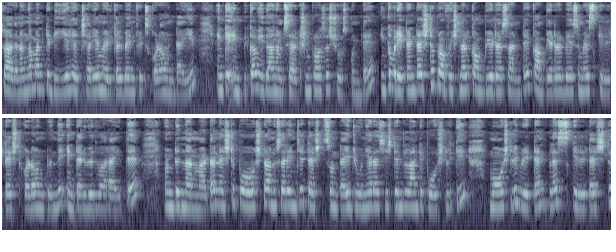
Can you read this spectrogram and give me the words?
సో అదనంగా మనకి డిఏ హెచ్ఆర్ఏ మెడికల్ బెనిఫిట్స్ కూడా ఉంటాయి. ఇంకా ఎంపిక విధానం సెలక్షన్ ప్రాసెస్ చూసుకుంటే ఇంకా రిటర్న్ టెస్ట్ ప్రొఫెషనల్ కంప్యూటర్స్ అంటే కంప్యూటర్ బేస్ మీద స్కిల్ టెస్ట్ కూడా ఉంటుంది. ఇంటర్వ్యూ ద్వారా అయితే ఉంటుంది అనమాట నెక్స్ట్ పోస్ట్ అనుసరించి టెస్ట్స్ ఉంటాయి. జూనియర్ అసిస్టెంట్ లాంటి పోస్టులకి mostly written plus skill test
